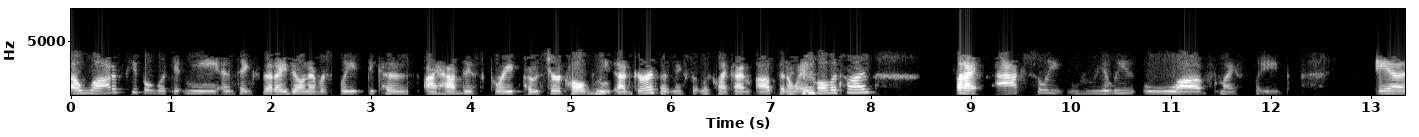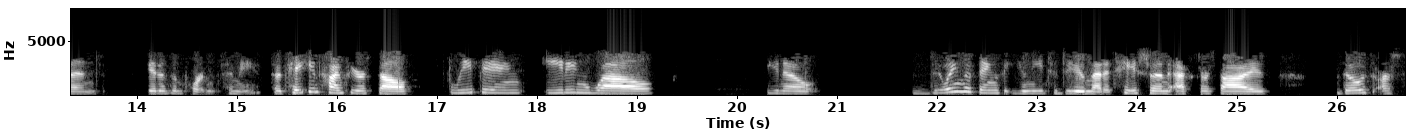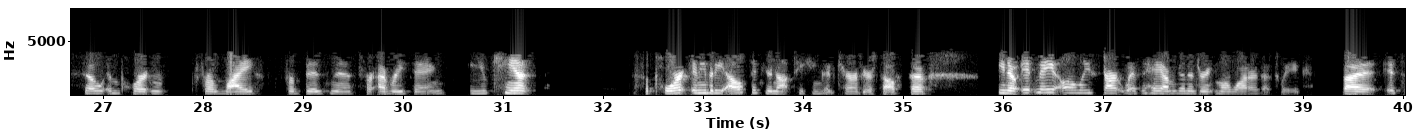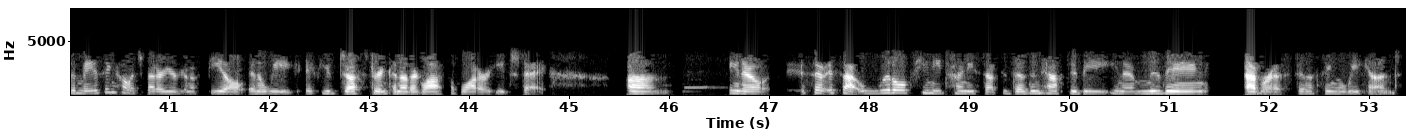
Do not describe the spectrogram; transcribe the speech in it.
A lot of people look at me and think that I don't ever sleep because I have this great poster called Meet Edgar that makes it look like I'm up and awake all the time but I actually really love my sleep. And it is important to me. So taking time for yourself, sleeping, eating well, you know, doing the things that you need to do, meditation, exercise, those are so important for life, for business, for everything. You can't support anybody else if you're not taking good care of yourself. So you know, it may only start with, hey, I'm going to drink more water this week. But it's amazing how much better you're going to feel in a week if you just drink another glass of water each day. Um, you know, so it's that little teeny tiny steps. It doesn't have to be, you know, moving Everest in a single weekend.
